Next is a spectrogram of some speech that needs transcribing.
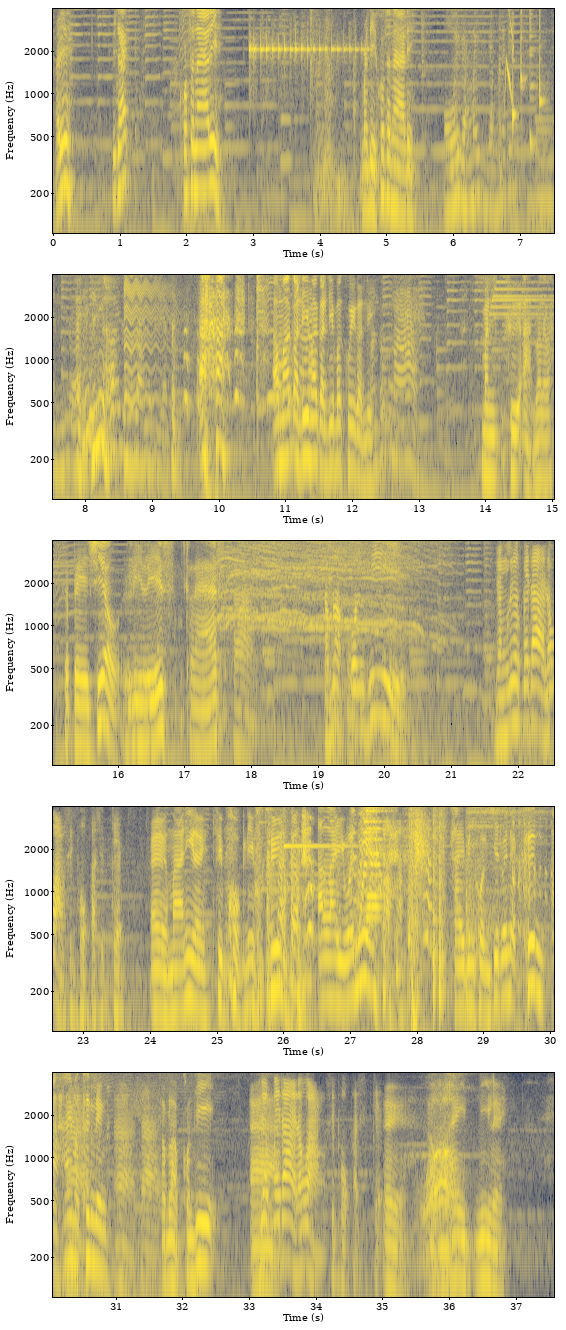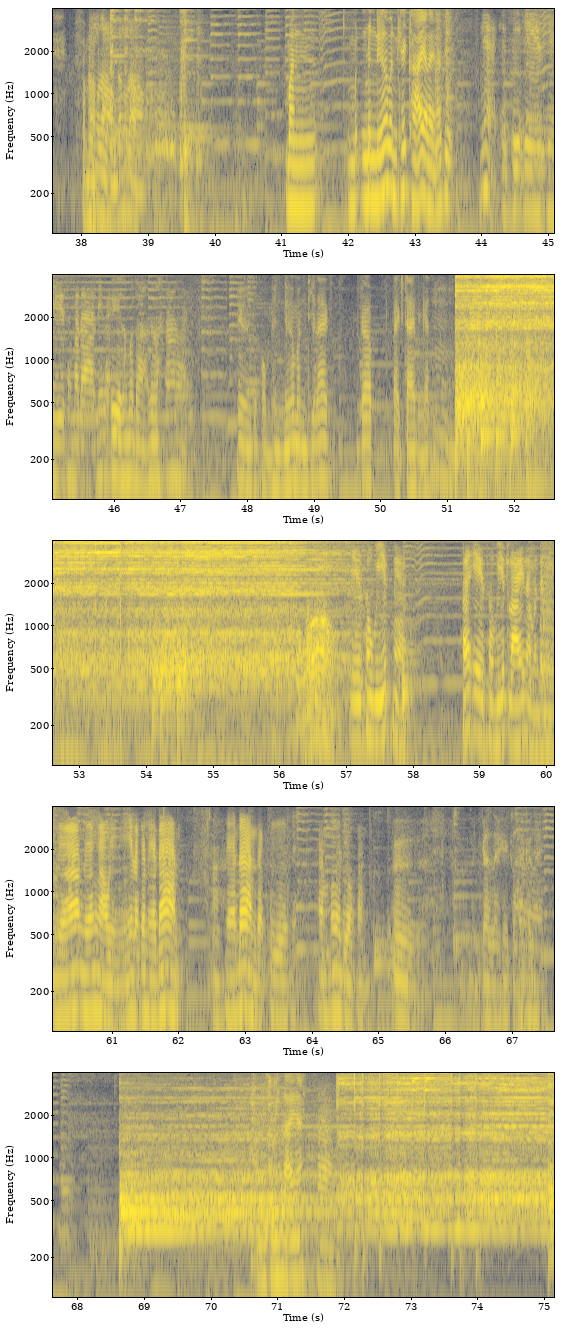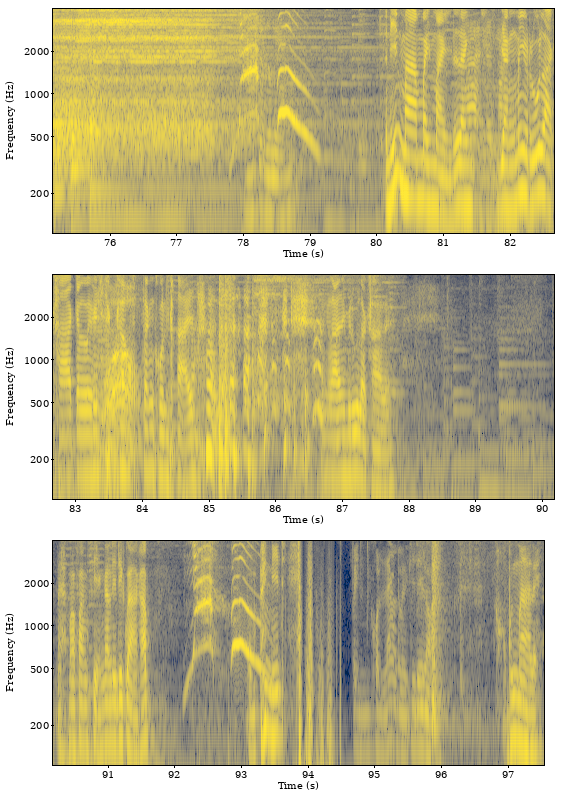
ไปดิ พี่แจ็คโฆษณาดิ มาดิโฆษณาดิ โอ้ยยังไม่ยังไม่ได้อันนี้เลยจริงเหรอ ไม่ได้รายละเอียดเอามาก่อนดิ มาก่อนดิ มาคุยก่อนดิ มันเพิ่งมามันคืออ่านว่าอะไรวะ Special Release Class ใช่สำหรับคนที่ ยังเลือกไม่ได้ระหว่าง 16 กับ 17 เออ มานี่เลย 16 นิ้วครึ่ง อะไรวะเนี่ย ใครเป็นคนคิดไว้เนี่ยครึ่งอะให้มาครึ่งหนึ่งอ่าใช่สำหรับคนที่อ่าเลือกไม่ได้ระหว่าง 16 กับ 17 เออเอามาให้นี่เลยสำหต้รัอบงลองต้องลอง มันมันมันเนื้อมันคล้ายๆอะไรนะพี่เนี่ยคือ A A ธรรมดานี่แหละเอธรรมดาใช่ไหมใช่เออแต่ผมเห็นเนื้อมันทีแรกก็แปลกใจเหมือนกัน อืม A สวิตเนี่ย ถ้า A สวิตไลท์เนี่ยมันจะมีเนื้อเนื้อเงาอย่างนี้แล้วก็เนื้อด้าน อะเนื้อด้านแต่คือแฮมเมอร์เดียวกันเออ เหมือนกันเลยคล้ายๆกันเลยอันนี้สวิตไลท์นะ ใช่นี่จะเลี้ยงอันนี้มาใหม่ๆเลยใช่ใหม่ๆ ยังไม่รู้ราคากันเลยนะครับ ทั้งคนขายทั้งร้านยังไม่รู้ราคาเลย มามาฟังเสียงกันเลยดีกว่าครับ ผมไอ้นิด เป็นคนแรกเลยที่ได้ลองของเพิ่งมาเลย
